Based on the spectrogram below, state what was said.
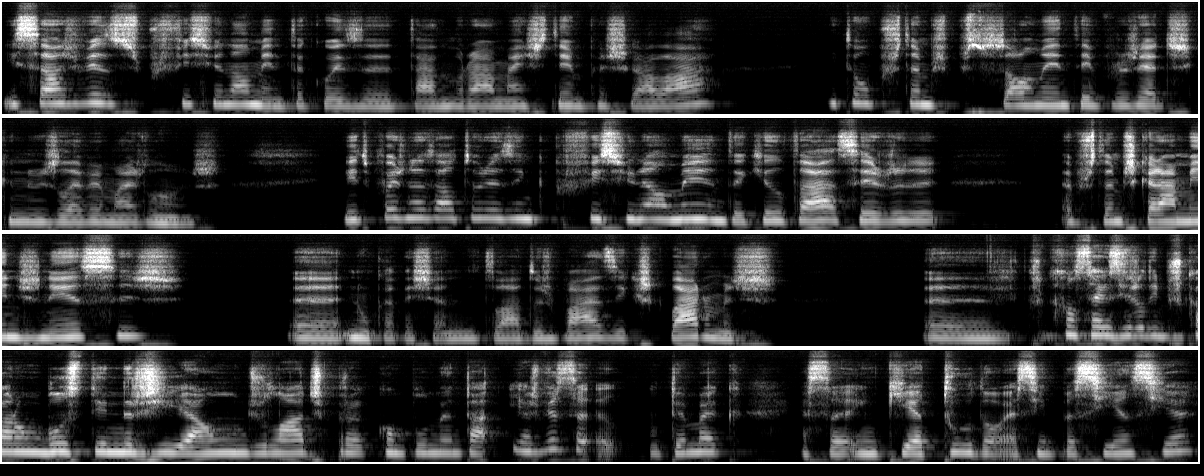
E se às vezes profissionalmente a coisa está a demorar mais tempo a chegar lá, então apostamos pessoalmente em projetos que nos levem mais longe. E depois, nas alturas em que profissionalmente aquilo está a ser. apostamos que menos nesses, uh, nunca deixando de lado os básicos, claro, mas. Uh, Porque consegues ir ali buscar um boost de energia a um dos lados para complementar. E às vezes eh, o tema é que essa inquietude ou essa impaciência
